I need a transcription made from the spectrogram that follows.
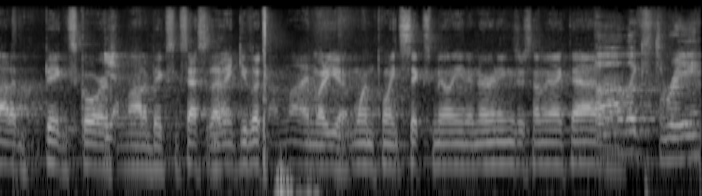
lot of big scores Yeah. and a lot of big successes. I think you look online. What are you at 1.6 million in earnings or something like that? uh, like three.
